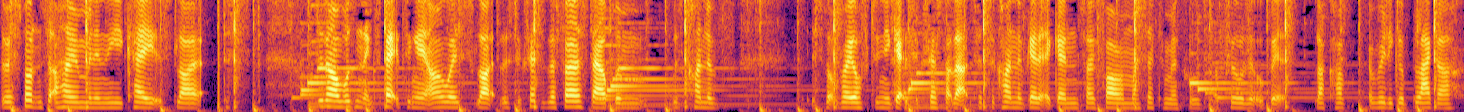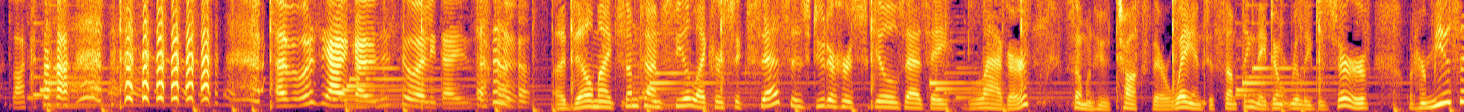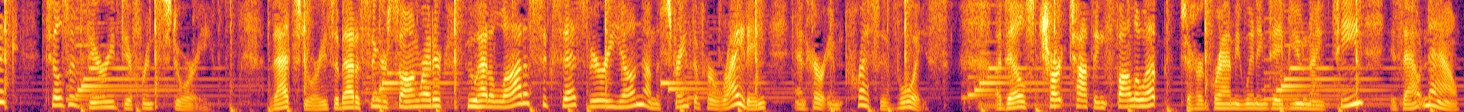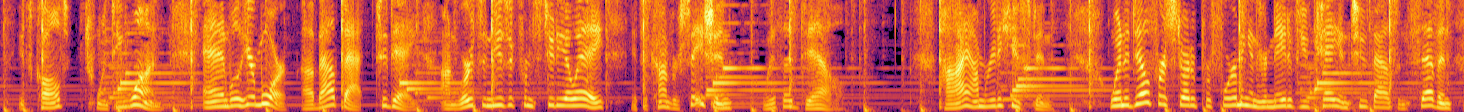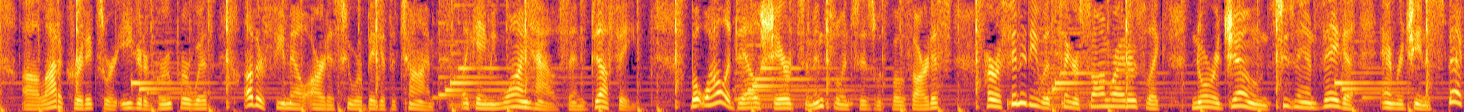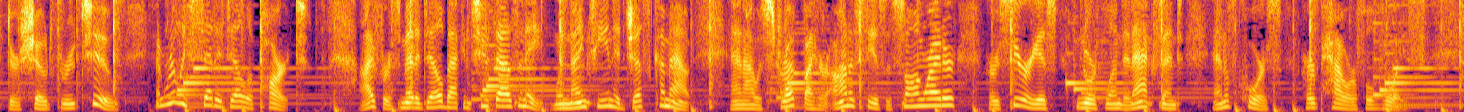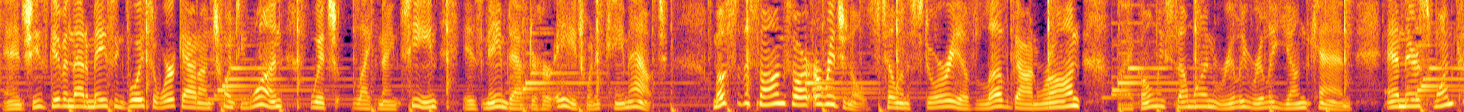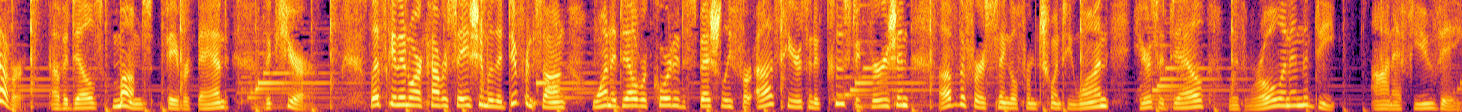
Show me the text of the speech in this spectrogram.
the response at home and in the UK, it's like just I don't know. I wasn't expecting it. I always like the success of the first album was kind of. It's not very often you get success like that. So to kind of get it again so far on my second record, I feel a little bit like I'm a really good blagger. Like, um, we'll see how it goes. It's still early days. Adele might sometimes feel like her success is due to her skills as a blagger, someone who talks their way into something they don't really deserve, but her music tells a very different story. That story is about a singer songwriter who had a lot of success very young on the strength of her writing and her impressive voice. Adele's chart topping follow up to her Grammy winning debut 19 is out now. It's called 21. And we'll hear more about that today on Words and Music from Studio A. It's a conversation with Adele. Hi, I'm Rita Houston. When Adele first started performing in her native UK in 2007, a lot of critics were eager to group her with other female artists who were big at the time, like Amy Winehouse and Duffy. But while Adele shared some influences with both artists, her affinity with singer songwriters like Norah Jones, Suzanne Vega, and Regina Spektor showed through too, and really set Adele apart. I first met Adele back in 2008 when 19 had just come out, and I was struck by her honesty as a songwriter, her serious North London accent, and of course, her powerful voice. And she's given that amazing voice a workout on 21, which, like 19, is named after her age when it came out. Most of the songs are originals, telling a story of love gone wrong, like only someone really, really young can. And there's one cover of Adele's mum's favorite band, The Cure. Let's get into our conversation with a different song, one Adele recorded especially for us. Here's an acoustic version of the first single from 21. Here's Adele with Rollin' in the Deep on FUV.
